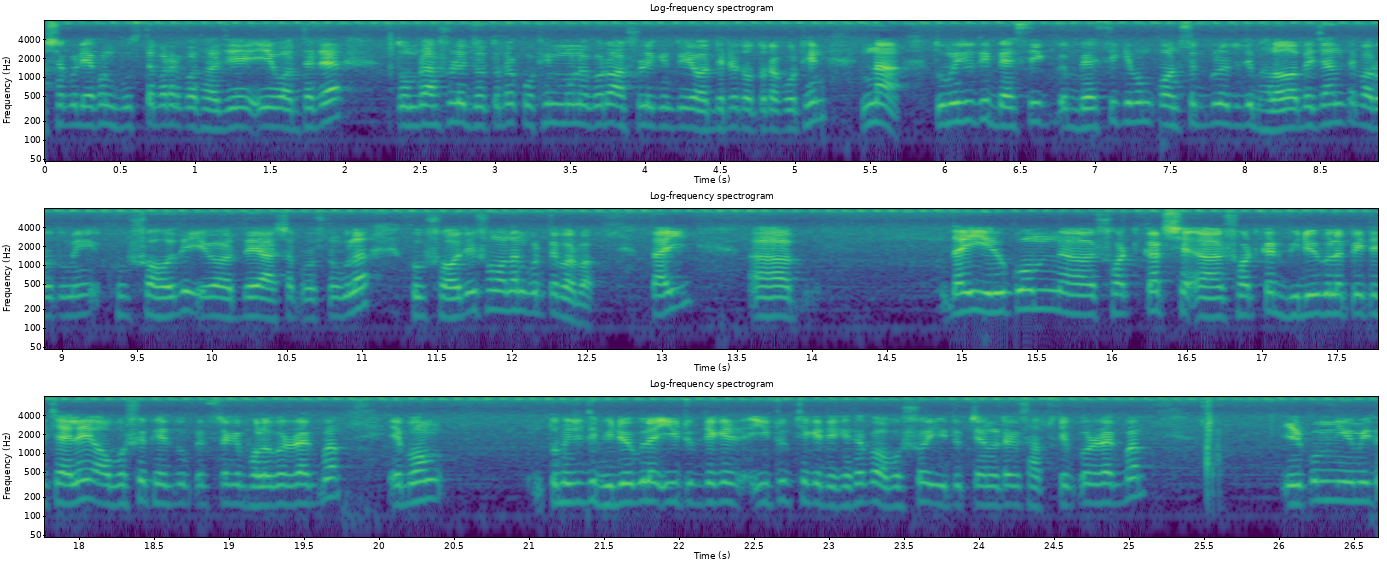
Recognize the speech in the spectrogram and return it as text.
আশা করি এখন বুঝতে পারার কথা যে এই অধ্যায়টা তোমরা আসলে যতটা কঠিন মনে করো, আসলে কিন্তু এই অধ্যায়টা ততটা কঠিন। না, তুমি যদি বেসিক বেসিক এবং কনসেপ্টগুলো যদি ভালোভাবে জানতে পারো, তুমি খুব সহজেই অধ্যায়ে আসা প্রশ্নগুলো খুব সহজেই সমাধান করতে পারবা। তাই তাই এরকম শর্টকাট শর্টকাট ভিডিওগুলো পেতে চাইলে অবশ্যই ফেসবুক পেজটাকে ফলো করে রাখবা এবং তুমি যদি ভিডিওগুলো ইউটিউব থেকে ইউটিউব থেকে দেখে থাকো, অবশ্যই ইউটিউব চ্যানেলটাকে সাবস্ক্রাইব করে রাখবা। এরকম নিয়মিত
